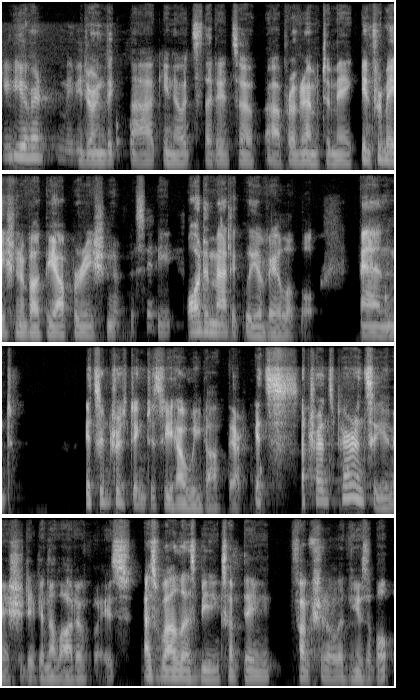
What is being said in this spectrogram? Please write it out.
you heard maybe during the uh, keynotes that it's a, a program to make information about the operation of the city automatically available. And it's interesting to see how we got there. It's a transparency initiative in a lot of ways, as well as being something functional and usable.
